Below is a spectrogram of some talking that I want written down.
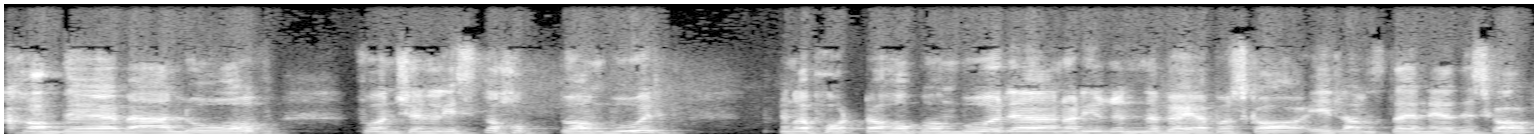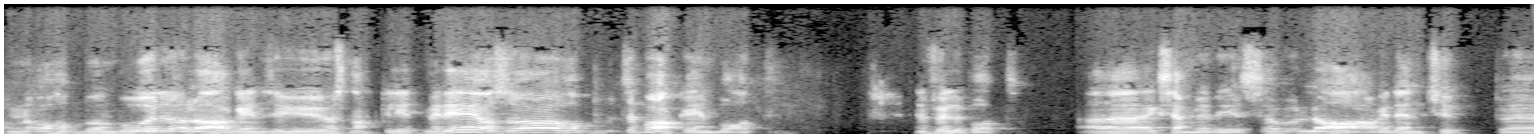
Kan det være lov for en journalist å hoppe om bord? En reporter hoppe om bord uh, når de runder bøyer på ska, et eller annet sted nede i Skagen, og hoppe om bord og lage intervju og snakke litt med dem, og så hoppe tilbake i en båt. En fyllebåt, uh, eksempelvis. Og lage den type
